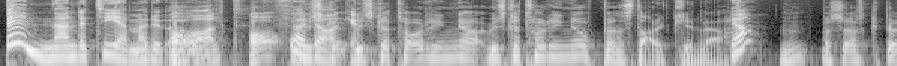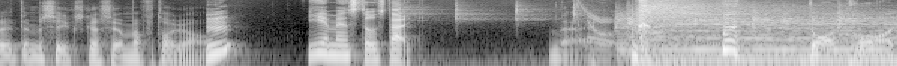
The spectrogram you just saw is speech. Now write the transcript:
Spännande tema du har valt ja, för vi ska, dagen. vi ska ta ringa, vi ska ta ringa upp en stark kille. Ja. Mm, men så jag ska spela lite musik ska jag se om jag får tag i honom. Mm. Ge mig en stor stark. Nej. Dag Vag.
